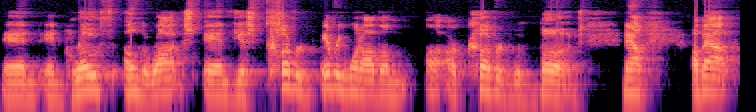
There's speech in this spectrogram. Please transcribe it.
and and growth on the rocks, and just covered. Every one of them uh, are covered with bugs. Now, about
